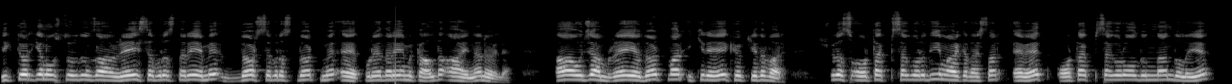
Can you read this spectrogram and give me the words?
Dikdörtgen oluşturduğun zaman R ise burası da R mi? 4 ise burası 4 mü? Evet buraya da R mi kaldı? Aynen öyle. Aa hocam R'ye 4 var. 2R'ye kök 7 var. Şurası ortak Pisagor değil mi arkadaşlar? Evet. Ortak Pisagor olduğundan dolayı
